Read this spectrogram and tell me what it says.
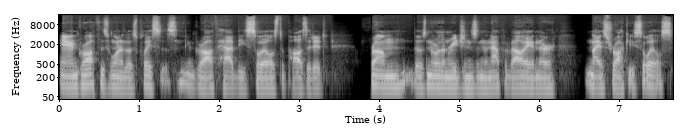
And Groth is one of those places. You know, Groth had these soils deposited from those northern regions in the Napa Valley, and they're nice rocky soils,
